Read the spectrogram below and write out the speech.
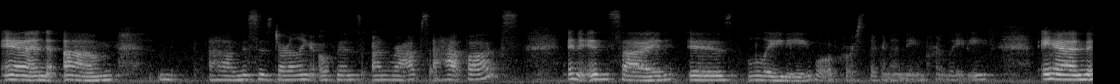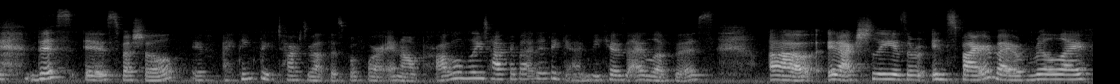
and um, uh, Mrs. Darling opens, unwraps a hat box and inside is Lady. Well, of course, they're gonna name her Lady. And this is special. If I think we've talked about this before, and I'll probably talk about it again because I love this. Uh, it actually is a, inspired by a real life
